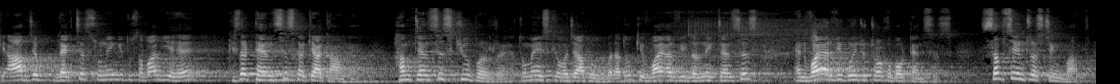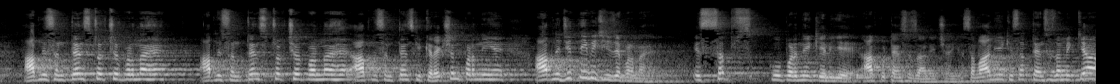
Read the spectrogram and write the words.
कि आप जब लेक्चर सुनेंगे तो सवाल ये है कि सर टेंसेस का क्या काम है? हम टेंसेस क्यों पढ़ रहे हैं? तो मैं इसकी वजह आपको बताता हूँ कि why are we learning tenses and why are we going to talk about tenses सबसे इंटरेस्टिंग बात, आपने सेंटेंस स्ट्रक्चर पढ़ना है आपने सेंटेंस स्ट्रक्चर पढ़ना है, आपने सेंटेंस की करेक्शन पढ़नी है, आपने जितनी भी चीज़ें पढ़ना है, इस सबको पढ़ने के लिए आपको टेंसेज आने चाहिए। सवाल ये कि सर टेंसेज हमें क्या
